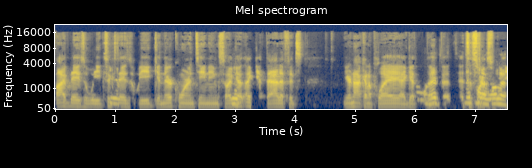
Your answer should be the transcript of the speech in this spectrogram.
five days a week, six days a week, and they're quarantining. So I Yeah. get, I get that. If it's you're not going to play, I get Oh, that. that's- that it's a that's why a stressful lot of-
